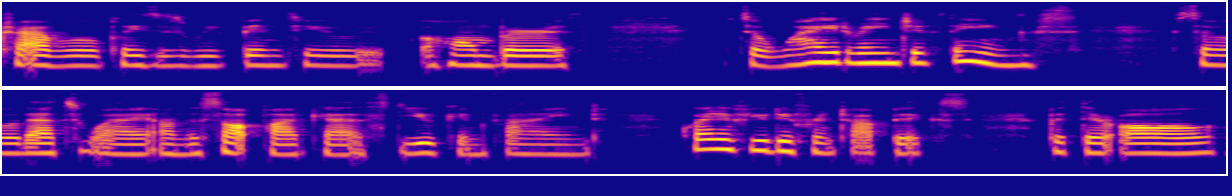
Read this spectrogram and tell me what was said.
travel places we've been to home birth a wide range of things so that's why on the salt podcast you can find quite a few different topics but they're all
